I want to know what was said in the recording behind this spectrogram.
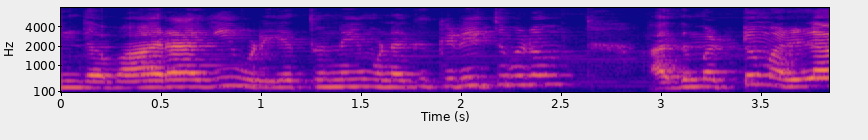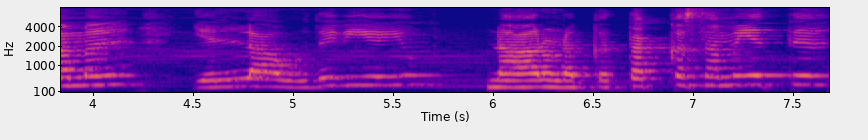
இந்த வாராகி உடைய துணை உனக்கு கிடைத்துவிடும். அது மட்டும் அல்லாமல் எல்லா உதவியையும் நான் உனக்கு தக்க சமயத்தில்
